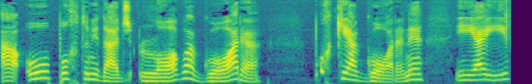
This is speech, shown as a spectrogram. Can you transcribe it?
a oportunidade. Logo agora, por que agora, né? E aí,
